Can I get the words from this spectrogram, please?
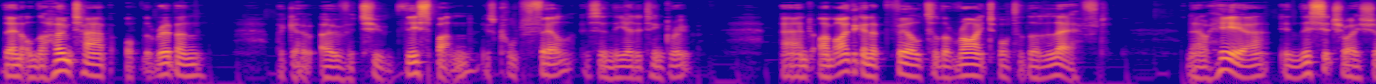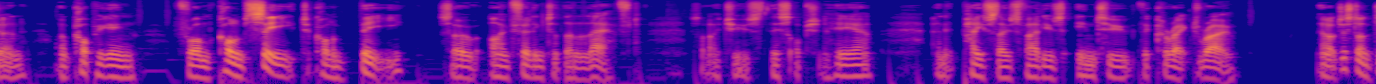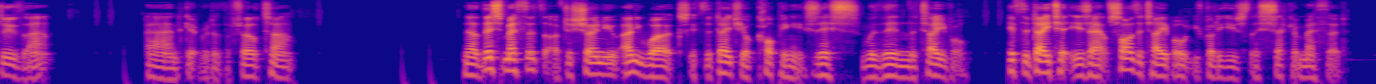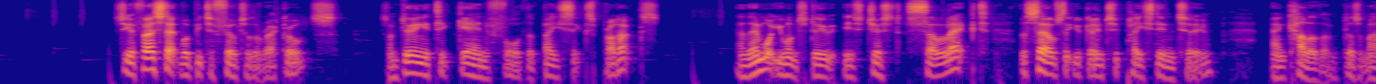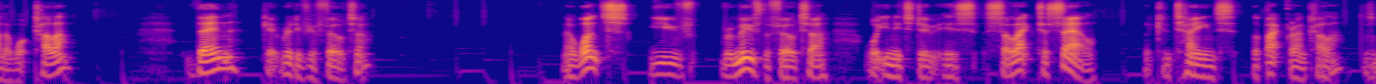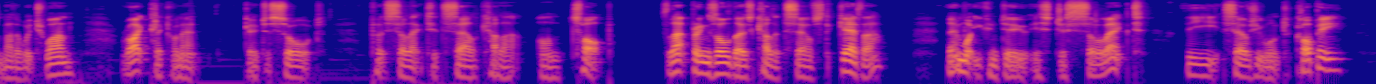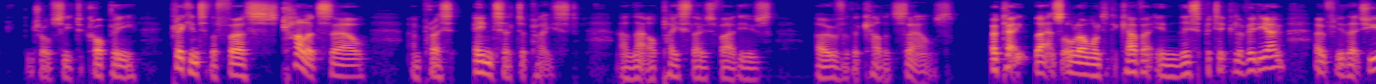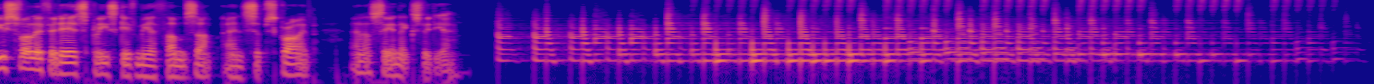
Then on the Home tab of the ribbon, I go over to this button. It's called Fill. It's in the editing group. And I'm either going to fill to the right or to the left. Now here, in this situation, I'm copying from column C to column B. So I'm filling to the left. So I choose this option here and it pastes those values into the correct row. Now I'll just undo that and get rid of the filter. Now this method that I've just shown you only works if the data you're copying exists within the table. If the data is outside the table, you've got to use this second method. So your first step would be to filter the records. So I'm doing it again for the basics products. And then what you want to do is just select the cells that you're going to paste into and color them. Doesn't matter what color. Then get rid of your filter. Now, once you've removed the filter, what you need to do is select a cell that contains the background color, doesn't matter which one, right click on it, go to sort, put selected cell color on top. So that brings all those colored cells together. Then what you can do is just select the cells you want to copy, Control C to copy, click into the first colored cell and press enter to paste. And that'll paste those values over the colored cells. Okay, that's all I wanted to cover in this particular video. Hopefully that's useful. If it is, please give me a thumbs up and subscribe, and I'll see you next video.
